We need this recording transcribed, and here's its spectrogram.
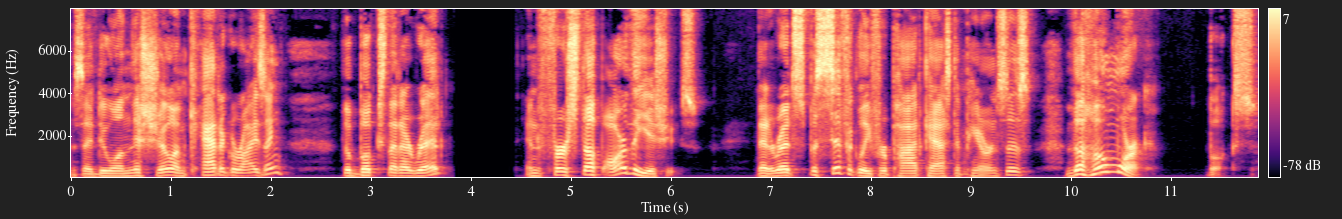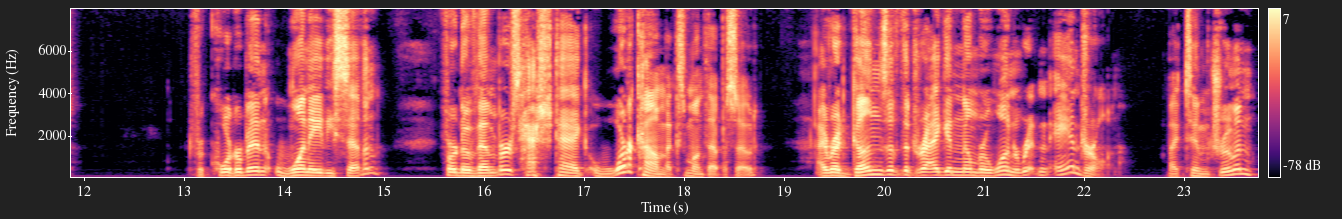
As I do on this show, I'm categorizing the books that I read. And first up are the issues that I read specifically for podcast appearances, the homework books. For Quarter Bin 187, for November's hashtag War Comics Month episode, I read Guns of the Dragon number one, written and drawn by Tim Truman.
